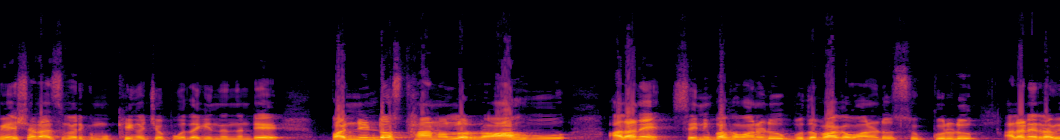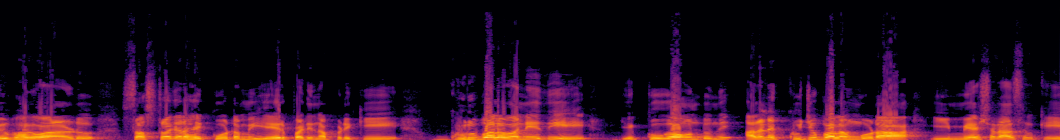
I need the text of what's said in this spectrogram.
మేషరాశి వారికి ముఖ్యంగా చెప్పుకోదగింది ఏంటంటే పన్నెండో స్థానంలో రాహువు అలానే శని భగవానుడు బుధ భగవానుడు శుక్రుడు అలానే రవి భగవానుడు షష్టగ్రహ కూటమి ఏర్పడినప్పటికీ గురుబలం అనేది ఎక్కువగా ఉంటుంది. అలానే కుజబలం కూడా ఈ మేషరాశికి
